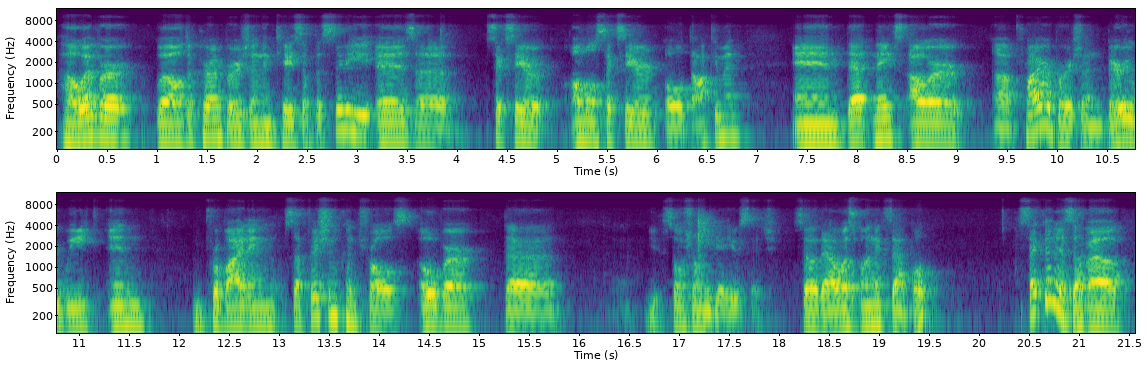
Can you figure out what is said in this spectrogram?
However, well, the current version in case of the city is a six year, almost six year old document. And that makes our uh, prior version very weak in providing sufficient controls over the social media usage. So that was one example. Second is about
